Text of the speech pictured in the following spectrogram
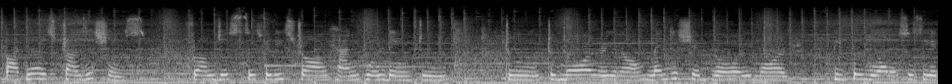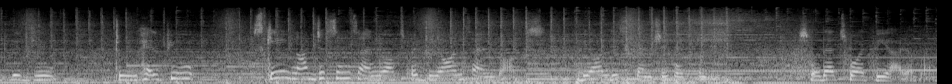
partners transitions from just this very strong hand holding to to to more you know mentorship role more people who are associated with you to help you scale not just in sandbox but beyond sandbox beyond this country hopefully. So that's what we are about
